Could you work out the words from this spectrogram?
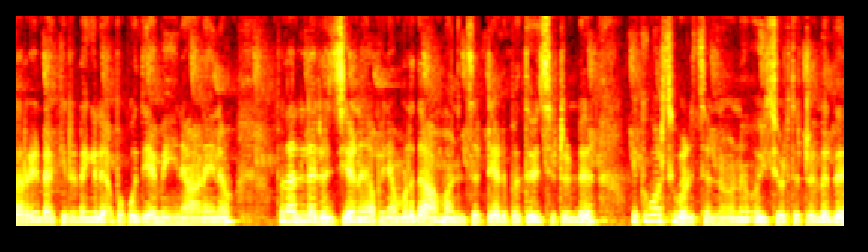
കറി ഉണ്ടാക്കിയിട്ടുണ്ടെങ്കിൽ അപ്പോൾ പുതിയ മീനാണേനും അപ്പോൾ നല്ല രുചിയാണ്. അപ്പോൾ നമ്മളിതാ മൺചട്ടി അടുപ്പത്ത് വെച്ചിട്ടുണ്ട്. അതൊക്കെ കുറച്ച് വെളിച്ചെണ്ണയാണ് ഒഴിച്ചു കൊടുത്തിട്ടുള്ളത്.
